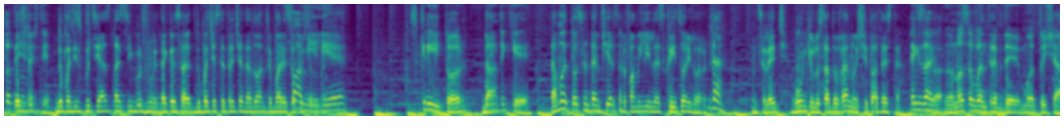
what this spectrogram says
toată Deci, lumea dup- știe. după discuția asta, sigur nu. Dacă s-a, după ce se trece de-a doua întrebare, se oprește lumea. Familie, scriitor, Da. cuvinte cheie. Da, mă, toți suntem fierți pe familiile scriitorilor. Da. Înțelegi? Unchiul lui Sadoveanu și toate astea. Exact. Da. Nu o să vă întreb de mătușa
